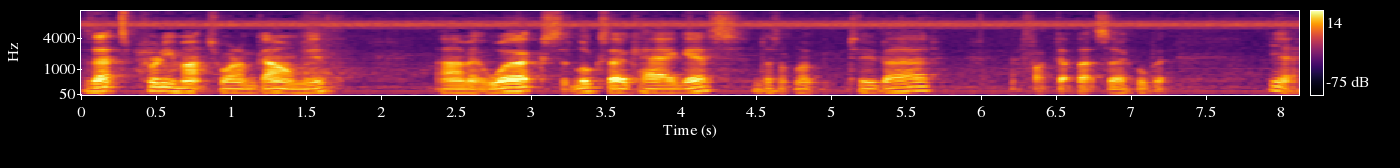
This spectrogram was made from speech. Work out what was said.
Cause that's pretty much what I'm going with. Um, it works, it looks okay I guess. It doesn't look too bad. I fucked up that circle, but yeah.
